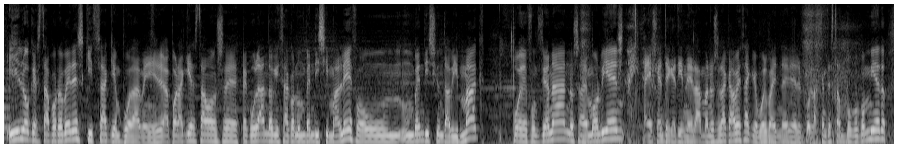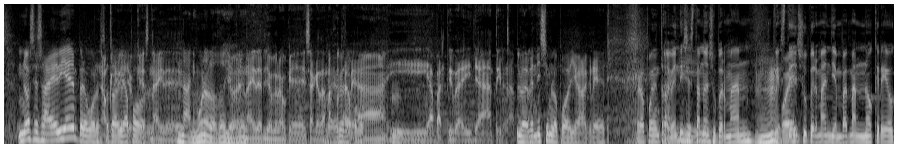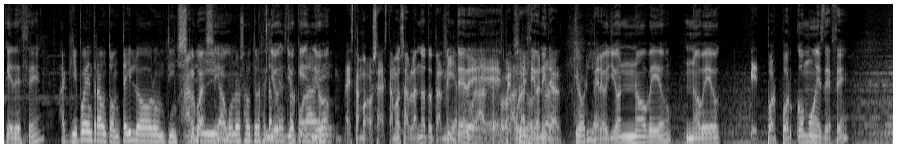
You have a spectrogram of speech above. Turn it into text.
Y lo que está por ver es quizá quién pueda venir. Por aquí estamos eh, especulando quizá con un Bendis y Malef o un, un Bendis y un David Mack. Puede funcionar, no sabemos bien. Hay gente que tiene las manos en la cabeza, que vuelva a Snyder, pues la gente está un poco con miedo. No se sabe bien, pero bueno, No está creo todavía yo por... que Snyder. No, ninguno de los dos, yo, yo creo. Snyder yo creo que se ha quedado en No, la JLA y a partir de ahí ya tira. Lo de Bendis sí me lo puedo llegar a creer. Pero puede entrar Lo de Bendis aquí- estando en Superman, que esté Pues- en Superman y en Batman, no creo que DC. Aquí puede entrar un Tom Taylor, un Tim así. algunos autores que también yo, yo están que por ahí. yo estamos, o sea, estamos hablando totalmente Sí, de especulación, especulación y claro. tal. Teoría. Pero yo no veo, no veo que por por cómo es DC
